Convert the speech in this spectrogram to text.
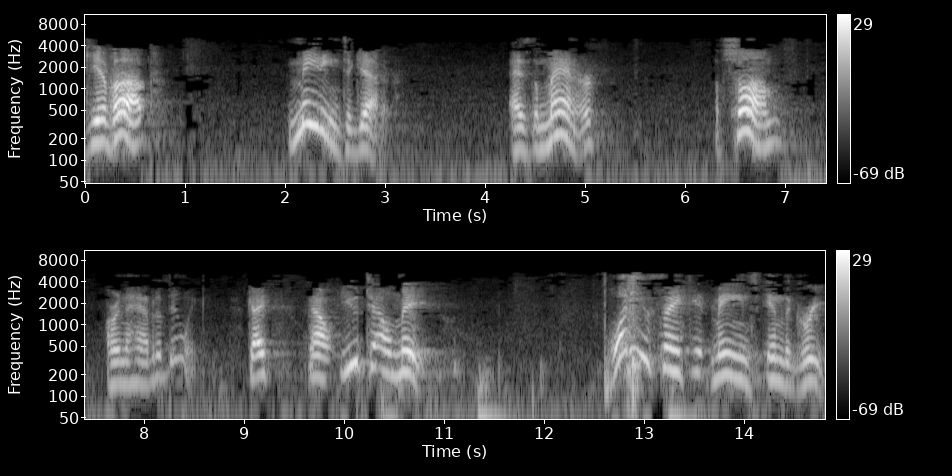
give up meeting together as the manner of some are in the habit of doing. Okay? Now, you tell me, what do you think it means in the Greek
